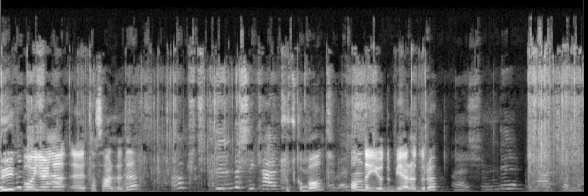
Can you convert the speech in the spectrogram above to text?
büyük boylarını e, tasarladı. Ama küçüklerinde şeker. Tutku Bolt. Evet. Onu da yiyordu bir ara Duru. Evet, şimdi bunu açalım.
